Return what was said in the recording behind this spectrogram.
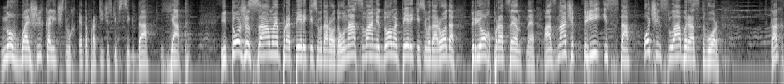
Но в больших количествах это практически всегда яд. И то же самое про перекись водорода. У нас с вами дома перекись водорода трехпроцентная, а значит 3 из 100. Очень слабый раствор. Как?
